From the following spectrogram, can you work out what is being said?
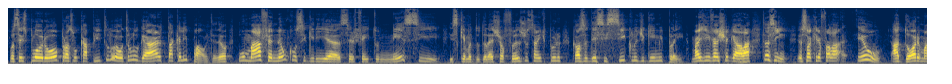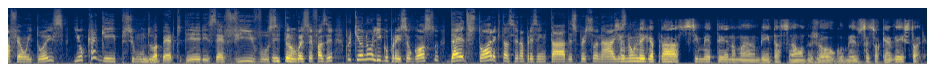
você explorou, o próximo capítulo é outro lugar, taca ali pau, entendeu? O Mafia não conseguiria ser feito nesse esquema do The Last of Us justamente por causa desse ciclo de gameplay. Mas a gente vai chegar uhum. lá. Então assim, eu só queria falar, eu adoro Mafia 1 e 2 e eu caguei se o mundo uhum. aberto deles é vivo, se então... tem coisa pra você fazer, porque eu não ligo para isso, eu gosto da história que tá sendo apresentada, esse personagem Você não liga para se meter numa ambientação do jogo mesmo, você só quer ver a história.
